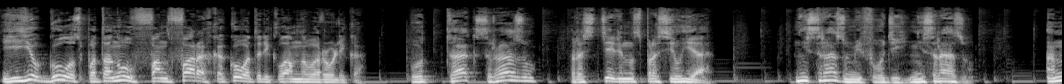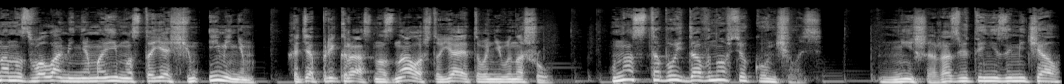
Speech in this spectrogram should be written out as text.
Ее голос потонул в фанфарах какого-то рекламного ролика. «Вот так сразу?» – растерянно спросил я. «Не сразу, Мефодий, не сразу». Она назвала меня моим настоящим именем, хотя прекрасно знала, что я этого не выношу. «У нас с тобой давно все кончилось». «Миша, разве ты не замечал?»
